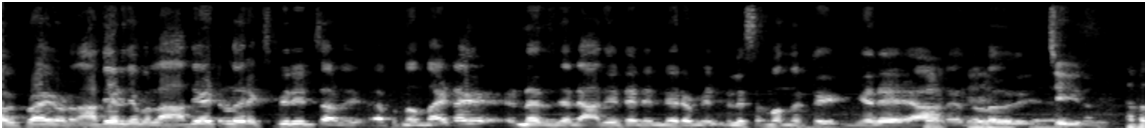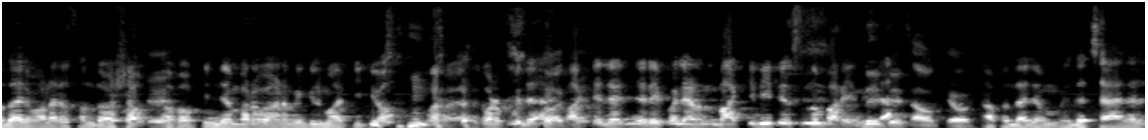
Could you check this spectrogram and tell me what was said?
അഭിപ്രായമാണ്. ആദ്യമായിട്ട് ഞാൻ പറഞ്ഞു ആദ്യമായിട്ടുള്ള ഒരു എക്സ്പീരിയൻസ് ആണ്. അപ്പൊ നന്നായിട്ട് ഉണ്ടായിരുന്നു. ഞാൻ ആദ്യമായിട്ട് എന്നെ ഒരു മെന്റലിസം വന്നിട്ട് ഇങ്ങനെ ആണ് എന്നുള്ളത് ചെയ്യുന്നത്. അപ്പൊ വളരെ സന്തോഷം. അപ്പൊ പിൻ നമ്പർ വേണമെങ്കിൽ മാറ്റിക്കോ. കുഴപ്പമില്ല. ബാക്കി എല്ലാവരും ബാക്കി ഡീറ്റെയിൽസ് ഒന്നും പറയുന്നില്ല. അപ്പൊ എന്തായാലും എന്റെ ചാനൽ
